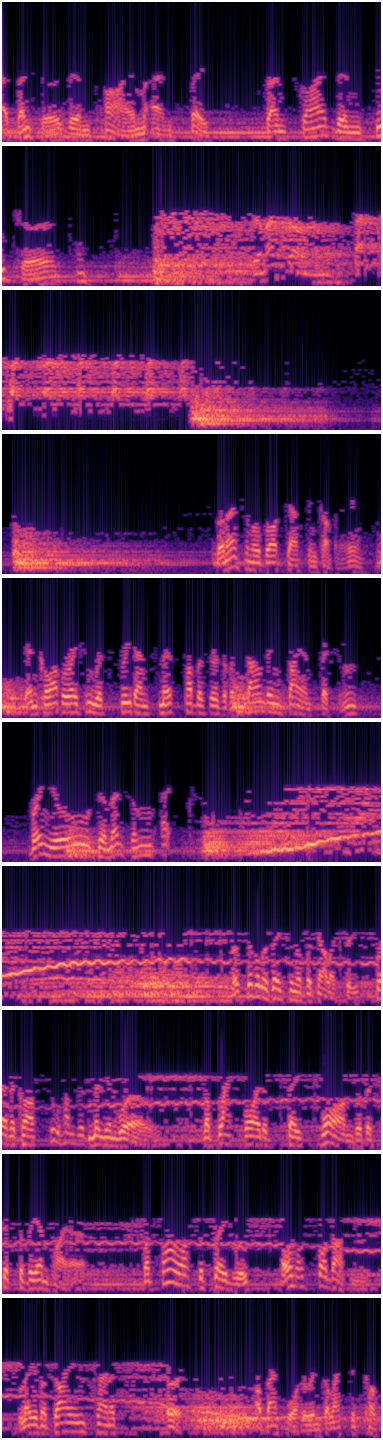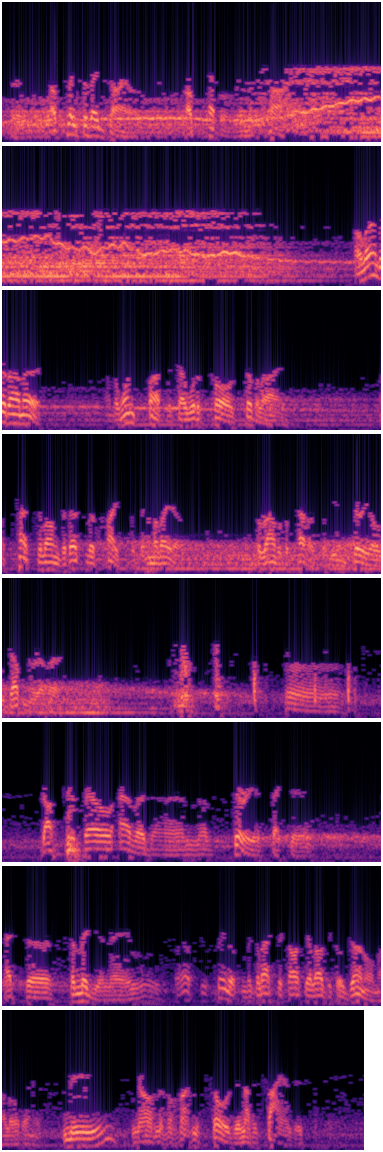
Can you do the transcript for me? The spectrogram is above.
Adventures in Time and Space. Transcribed in future tense. The National Broadcasting Company, in cooperation with Street and Smith, publishers of astounding science fiction, bring you Dimension X. The civilization of the galaxy spread across 200 million worlds. The black void of space swarmed with the ships of the Empire. But far off the trade route, almost forgotten, lay the dying planet Earth, a backwater in galactic culture, a place of exile, a pebble in the sky. I landed on Earth, on the one spot which I would have called civilized. Patch along the desolate heights of the Himalayas, surrounded the palace of the imperial governor of Earth. Hmm. Dr. Bel Arvardan of Sirius Sector. That's a familiar name. Perhaps you've seen it in the Galactic Archaeological Journal, my Lord. Me? No, no, I'm a soldier, not a scientist.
